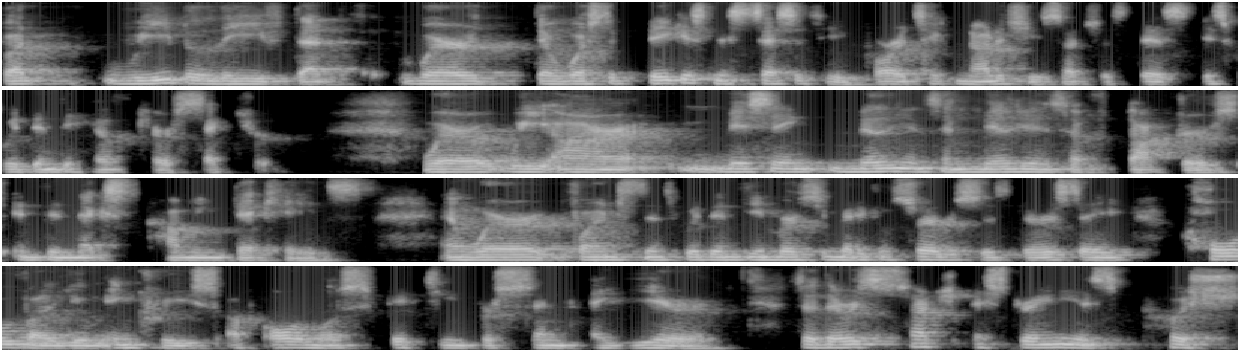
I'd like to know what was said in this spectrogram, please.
But we believe that where there was the biggest necessity for a technology such as this is within the healthcare sector where we are missing millions and millions of doctors in the next coming decades. And where, for instance, within the emergency medical services, there is a call volume increase of almost 15% a year. So there is such a strenuous push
